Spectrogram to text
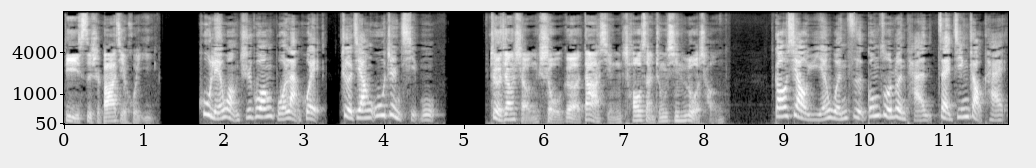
第四十八届会议；互联网之光博览会浙江乌镇启幕；浙江省首个大型超算中心落成。高校语言文字工作论坛在京召开。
